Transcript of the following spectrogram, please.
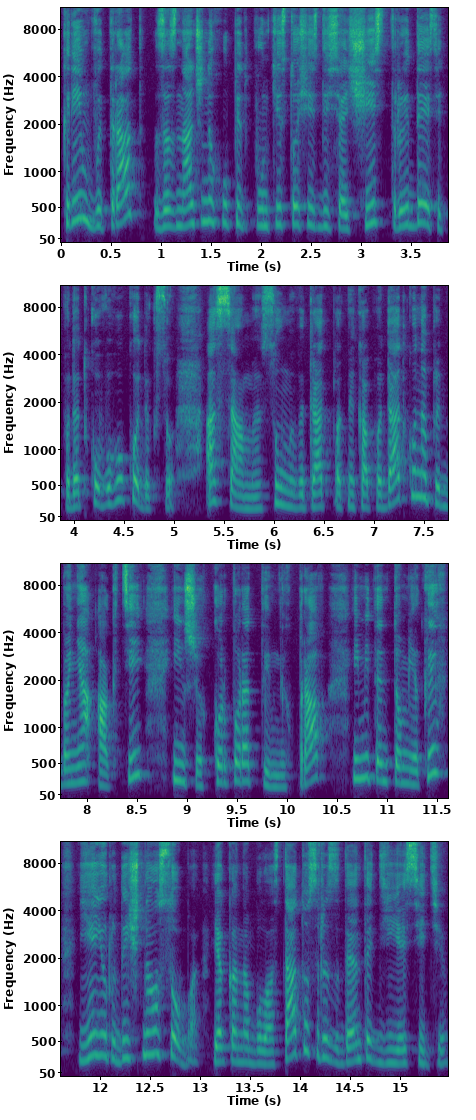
крім витрат, зазначених у підпункті 166.3.10 податкового кодексу, а саме суми витрат платника податку на придбання акцій інших корпоративних прав, емітентом яких є юридична особа, яка набула статус резидента Дія Сіті,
